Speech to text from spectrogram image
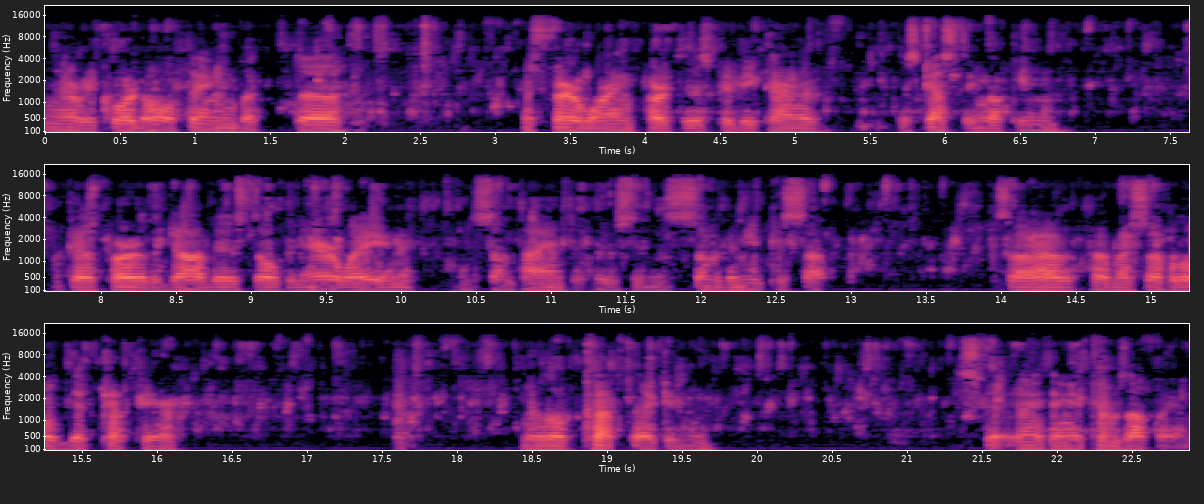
I'm gonna record the whole thing, but uh, just fair warning, parts of this could be kind of disgusting looking because part of the job is to open the airway and, it, and sometimes it loosens some of the mucus up. So I have, have myself a little dip cup here. A little cup that I can spit anything that comes up in.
